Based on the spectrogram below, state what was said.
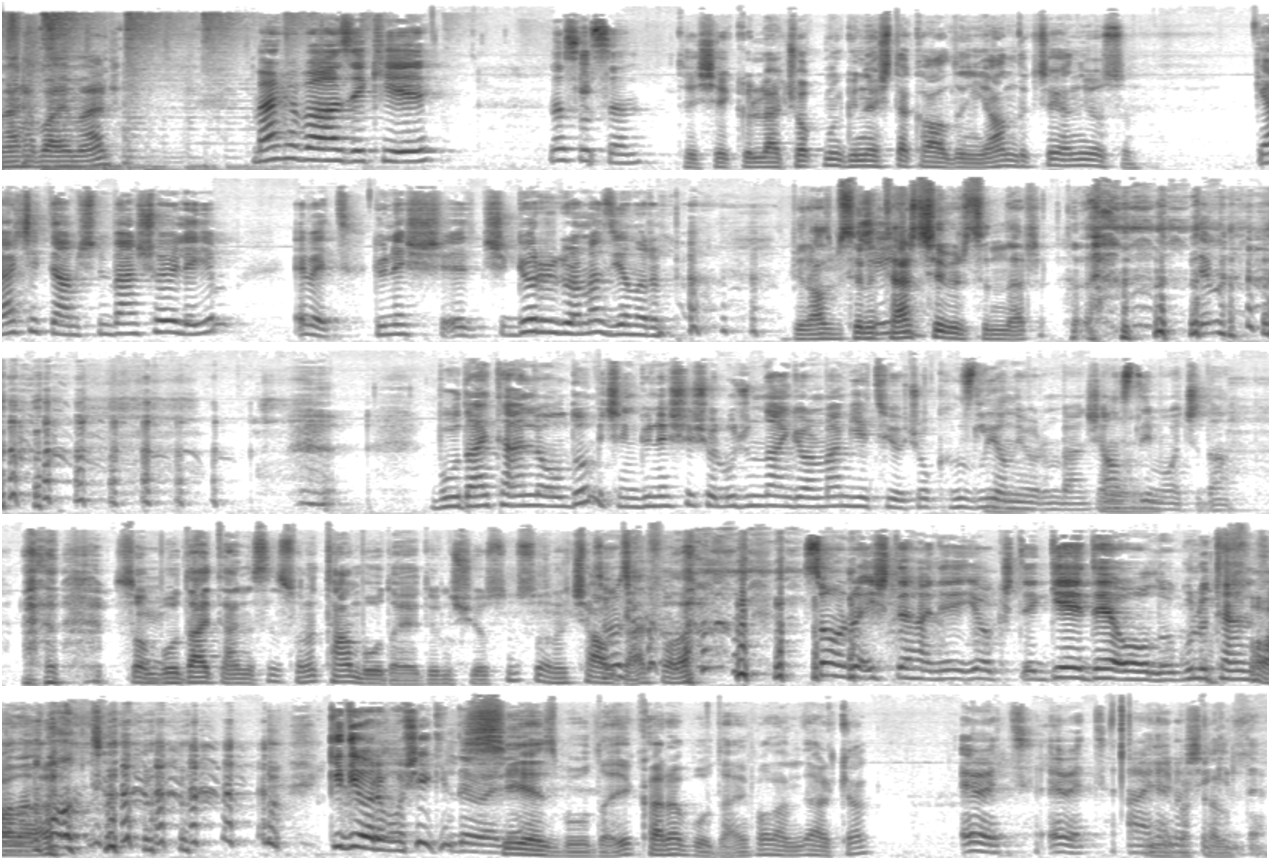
Merhaba Emel. Merhaba Zeki. Nasılsın? Teşekkürler. Çok mu güneşte kaldın? Yandıkça yanıyorsun. Gerçekten şimdi ben şöyleyim. Evet güneş e, görür görmez yanarım. Biraz bir seni Şey- ters çevirsinler. Değil mi? Buğday tenli olduğum için güneşi şöyle ucundan görmem yetiyor. Çok hızlı yanıyorum ben. Şanslıyım o açıdan. Son buğday tanesin sonra tam buğdaya dönüşüyorsun. Sonra çavdar Sonra- falan. Sonra işte hani yok işte GDO'lu gluten falan oldu. Gidiyorum o şekilde böyle. Siyez buğdayı, kara buğday falan derken Evet, evet. Aynen o şekilde.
